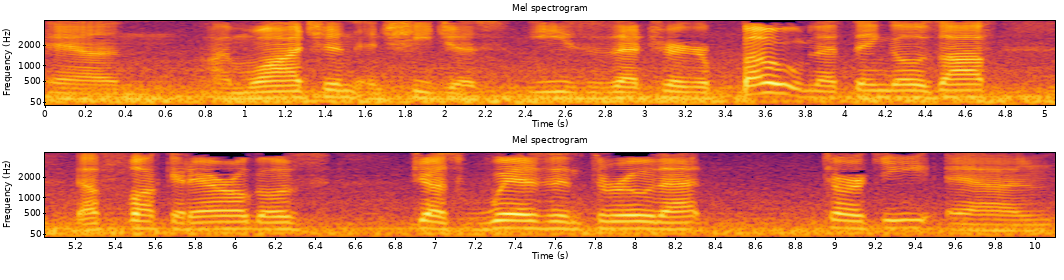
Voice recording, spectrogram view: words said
And I'm watching, and she just eases that trigger. Boom! That thing goes off. That fucking arrow goes just whizzing through that turkey, and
